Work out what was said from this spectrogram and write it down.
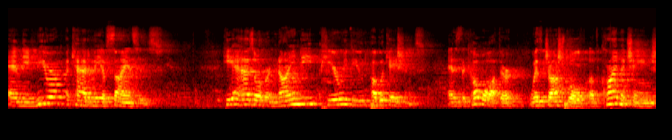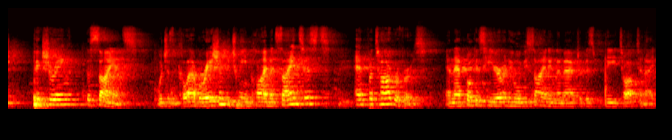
and the New York Academy of Sciences. He has over 90 peer-reviewed publications and is the co-author with Josh Wolfe of Climate Change, Picturing the Science, which is a collaboration between climate scientists and photographers. And that book is here, and he will be signing them after this, the talk tonight.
